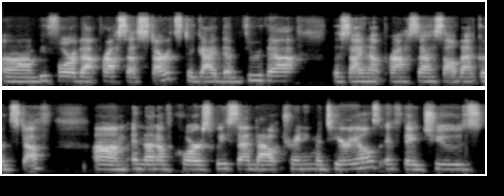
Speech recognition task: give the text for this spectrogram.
um, before that process starts to guide them through that, the sign up process, all that good stuff. Um, and then of course we send out training materials if they choose,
